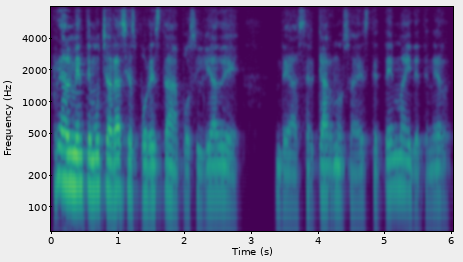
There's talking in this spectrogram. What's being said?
realmente muchas gracias por esta posibilidad de, acercarnos a este tema y de tener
